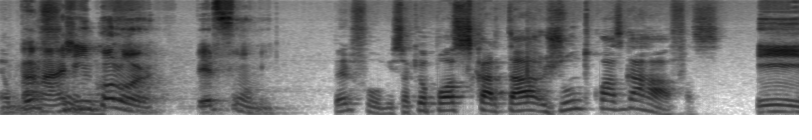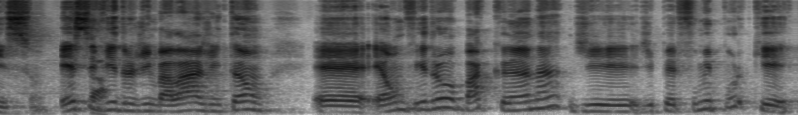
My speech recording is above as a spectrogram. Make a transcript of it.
É um embalagem perfume. incolor, perfume. Perfume. Isso aqui eu posso descartar junto com as garrafas. Isso. Esse tá. vidro de embalagem, então, é, é um vidro bacana de, de perfume, por quê?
